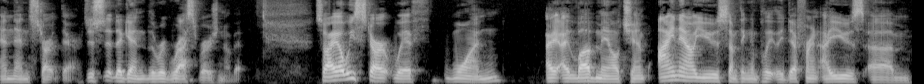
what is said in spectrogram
and then start there." Just again, the regress version of it. So I always start with one, I, I love MailChimp. I now use something completely different. I use um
